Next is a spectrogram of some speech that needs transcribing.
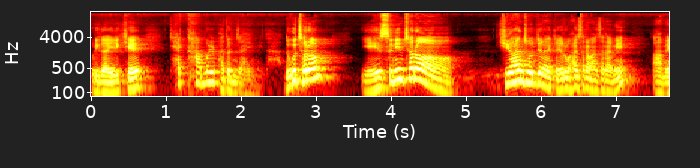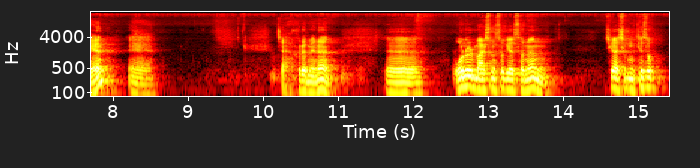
우리가 이렇게 택함을 받은 자입니다. 누구처럼? 예수님처럼 귀한 존재라니까 여러분 한 사람 한 사람이 아멘. 예. 자 그러면은 어, 오늘 말씀 속에서는 제가 지금 계속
